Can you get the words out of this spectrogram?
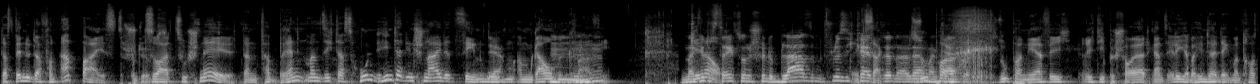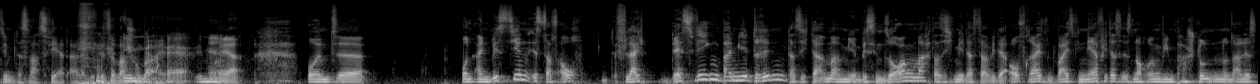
dass wenn du davon abbeißt, und Stirbst. zwar zu schnell, dann verbrennt man sich das hinter den Schneidezähnen Ja. oben am Gaumen quasi. Und dann gibt es direkt so eine schöne Blase mit Flüssigkeit Exakt. drin, Alter. super, super nervig, richtig bescheuert, ganz ehrlich, aber hinterher denkt man trotzdem, das war's wert, Alter. Die Pizza war schon geil. ja, immer. Ja. Und, äh, und ein bisschen ist das auch vielleicht deswegen bei mir drin, dass ich da immer mir ein bisschen Sorgen mache, dass ich mir das da wieder aufreiße und weiß, wie nervig das ist, noch irgendwie ein paar Stunden und alles.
